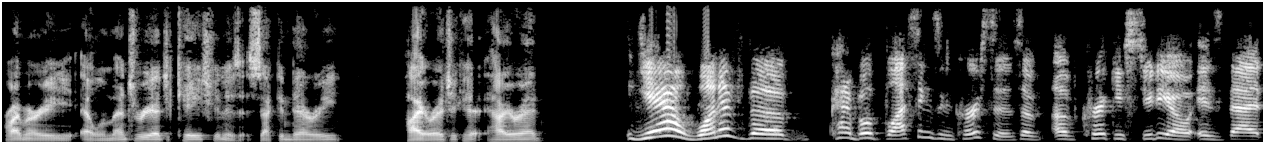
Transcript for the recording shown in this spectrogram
primary elementary education? Is it secondary, higher educate, higher ed? Yeah, one of the kind of both blessings and curses of, of Curriki Studio is that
